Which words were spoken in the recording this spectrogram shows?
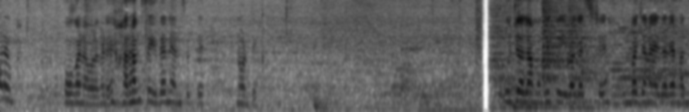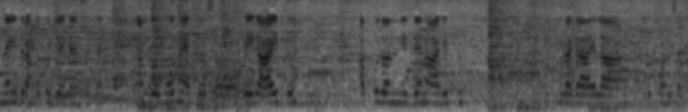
ಒಳಗೆ ಹೋಗೋಣ, ಒಳಗಡೆ. ಆರಾಮ್ಸೆ ಇದ್ದಾನೆ ಅನಿಸುತ್ತೆ. ನೋಡಬೇಕು. ಪೂಜೆ ಎಲ್ಲ ಮುಗೀತು ಇವಾಗಷ್ಟೇ. ತುಂಬ ಜನ ಇದ್ದಾರೆ. ಹದಿನೈದು ರಂಗಪೂಜೆ ಇದೆ ಅನಿಸುತ್ತೆ. ನಮ್ಮದು ಮೂರನೇ ಎತ್ತು ಸೊ ಬೇಗ ಆಯಿತು. ಅಪ್ಪುದೊಂದು ನಿದ್ದೆನೂ ಆಗಿತ್ತು. ಇವಾಗ ಎಲ್ಲ ಕೂತ್ಕೊಂಡು ಸ್ವಲ್ಪ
